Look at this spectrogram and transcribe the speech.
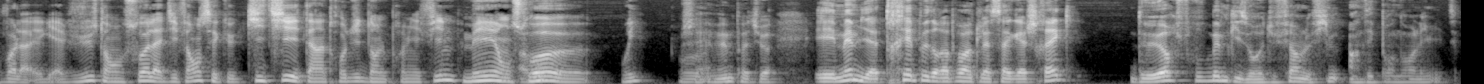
Voilà, il y a juste en soi la différence, c'est que Kitty était introduite dans le premier film, mais en soi, bon? euh, oui. Je Ouais. savais même pas, tu vois. Et même, il y a très peu de rapport avec la saga Shrek. D'ailleurs, je trouve même qu'ils auraient dû faire le film indépendant, limite.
